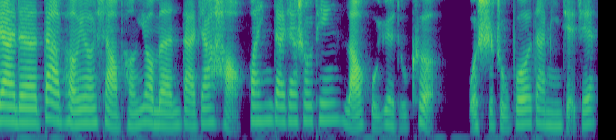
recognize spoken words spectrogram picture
亲爱的大朋友、小朋友们，大家好！欢迎大家收听老虎阅读课，我是主播大明姐姐。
